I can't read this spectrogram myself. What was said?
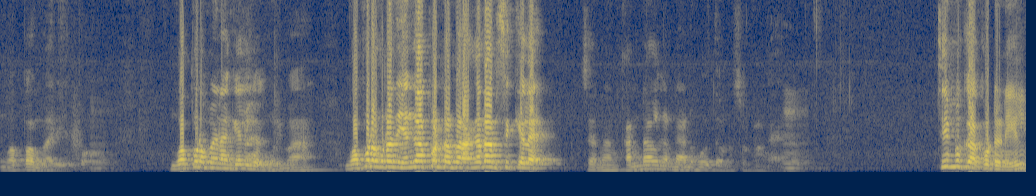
உங்கள் அப்பா மாதிரி இப்போ ம், உங்கள் அப்பனை போய் நான் கேள்வி கேட்க முடியுமா? உங்கள் அப்பனை கொண்டாந்து எங்கள் அப்பன்ற மாதிரி அங்கே தான் சிக்கலை. சார் நான் கண்டால் கண்ட அனுபவத்தை ஒன்று சொல்கிறேங்க ம். திமுக கூட்டணியில்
